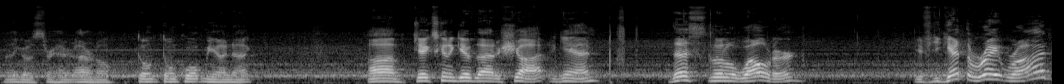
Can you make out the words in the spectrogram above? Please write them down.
I think it was 300. I don't know. Don't don't quote me on that. Um, Jake's gonna give that a shot again. This little welder, if you get the right rod,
